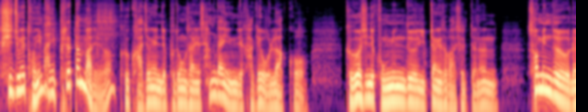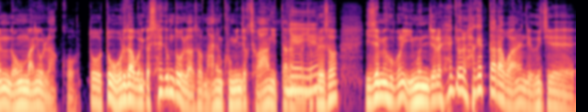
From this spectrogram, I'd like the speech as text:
시중에 돈이 많이 풀렸단 말이에요. 그 과정에 이제 부동산이 상당히 이제 가격이 올랐고 그것이 이제 국민들 입장에서 봤을 때는 서민들은 너무 많이 올랐고 또 또 오르다 보니까 세금도 올라서 많은 국민적 저항이 있다는 예, 거죠. 예. 그래서 이재명 후보는 이 문제를 해결하겠다라고 하는 이제 의지의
